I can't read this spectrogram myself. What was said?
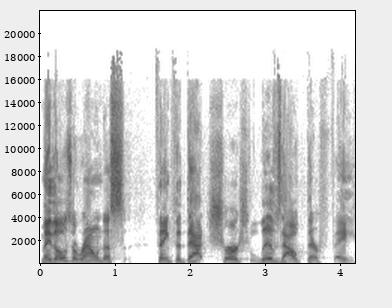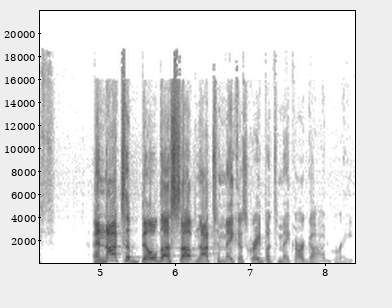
May those around us think that that church lives out their faith. And not to build us up, not to make us great, but to make our God great.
